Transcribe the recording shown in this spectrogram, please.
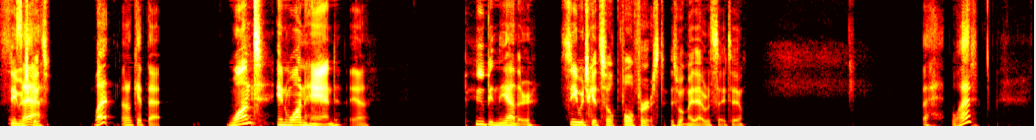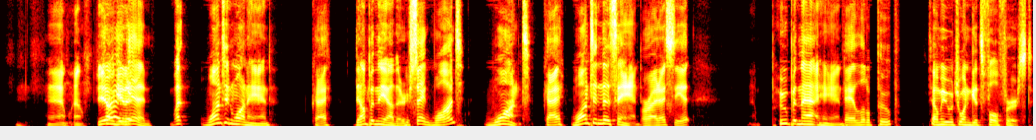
See What's which that? gets what? I don't get that. Want in one hand, Yeah. poop in the other. See which gets full, first is what my dad would say too. What? Yeah, well, if you Try don't get again. it. What? Want in one hand, Okay. dump in the other. You're saying want? Want. Okay. Want in this hand, All right. I see it. poop in that hand. Okay. A little poop. Tell me which one gets full first.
